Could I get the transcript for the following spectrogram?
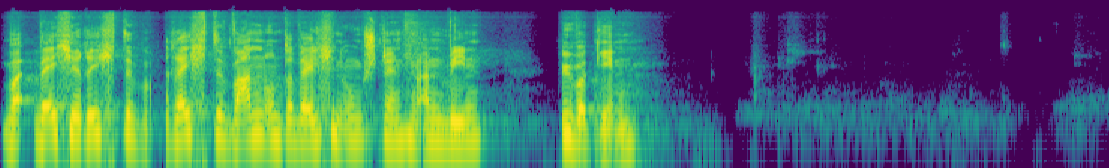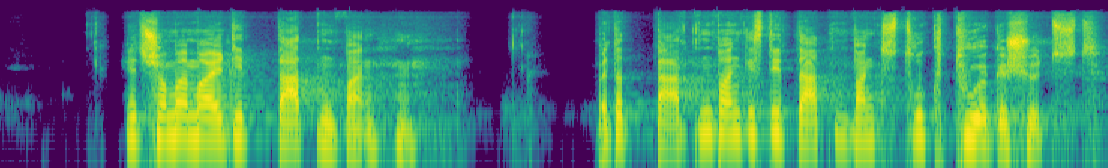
welche Rechte, Rechte wann unter welchen Umständen an wen übergehen. Jetzt schauen wir mal die Datenbanken. Bei der Datenbank ist die Datenbankstruktur geschützt.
